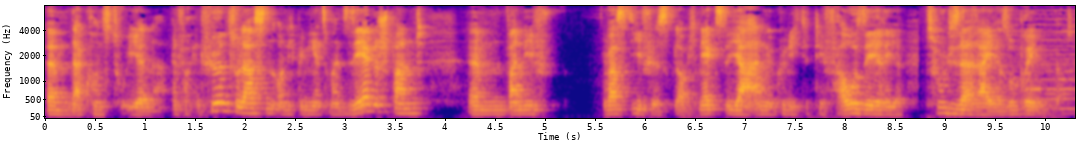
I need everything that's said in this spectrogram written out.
ähm, da konstruieren, einfach entführen zu lassen. Und ich bin jetzt mal sehr gespannt, ähm, wann die, was die fürs, glaube ich, nächste Jahr angekündigte TV-Serie zu dieser Reihe so bringen wird.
